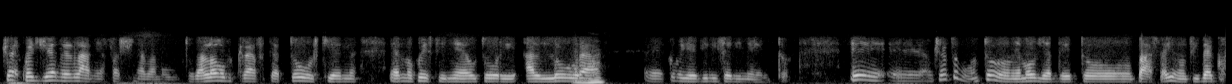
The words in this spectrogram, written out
cioè quel genere là mi affascinava molto, da Lovecraft a Tolkien erano questi i miei autori allora uh-huh. eh, come dire, di riferimento. E eh, a un certo punto mia moglie ha detto basta, io non ti leggo,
